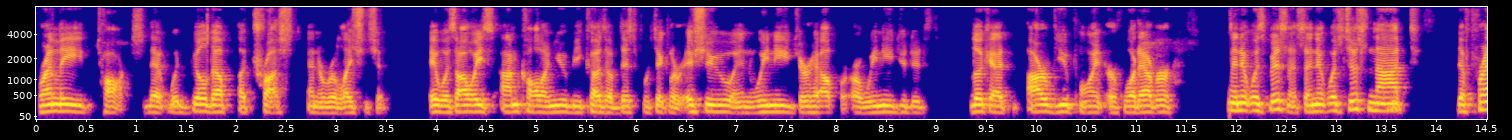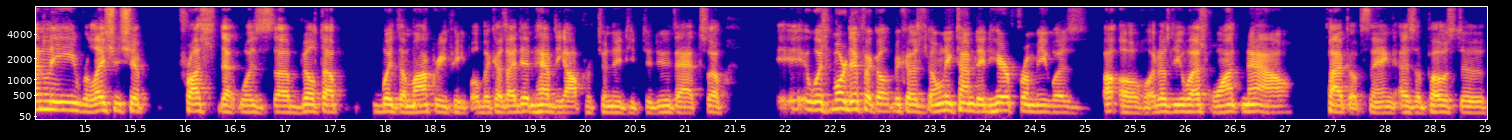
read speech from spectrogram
friendly talks that would build up a trust and a relationship. It was always, I'm calling you because of this particular issue and we need your help or we need you to look at our viewpoint or whatever. And it was business. And it was just not the friendly relationship trust that was uh, built up with the Macri people because I didn't have the opportunity to do that. So it was more difficult because the only time they'd hear from me was, uh oh, what does the US want now? type of thing, as opposed to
